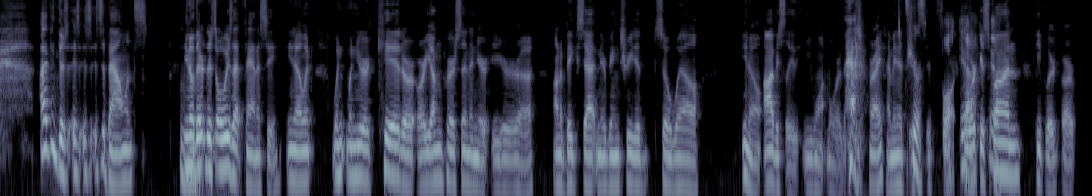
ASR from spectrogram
I think there's it's, it's- it's a balance. You know, Mhm. there, there's always that fantasy. You know, when when when you're a kid or, or a young person and you're you're uh, on a big set and you're being treated so well, you know, obviously you want more of that, right? I mean, it's Sure. it's, it's Well, yeah, work is yeah. fun. People are, are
